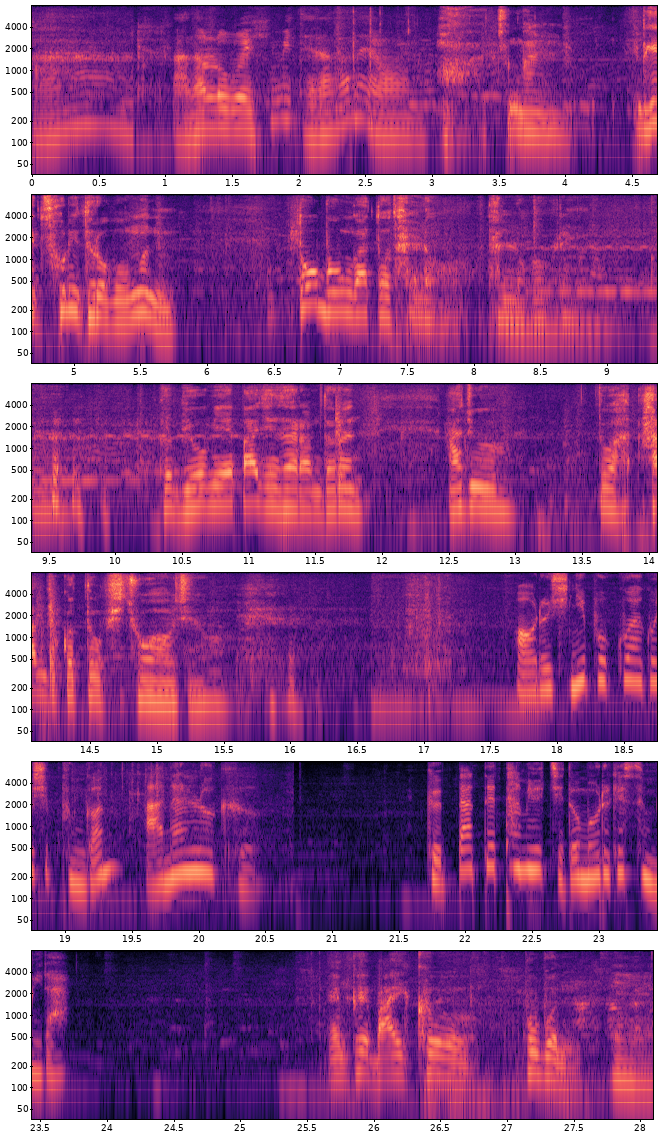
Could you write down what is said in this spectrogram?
아, 아날로그의 힘이 대단하네요. 아, 정말 이렇게 소리 들어보면 또 뭔가 또 다르고 다르고 그래요. 그, 그 묘미에 빠진 사람들은 아주 또 한도 끝도 없이 좋아하죠. 어르신이 복구하고 싶은 건 아날로그. 그 따뜻함일지도 모르겠습니다. 앰프의 마이크 부분, 예.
